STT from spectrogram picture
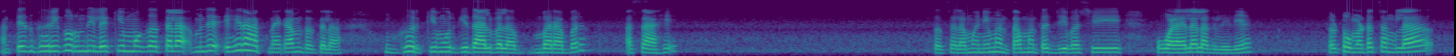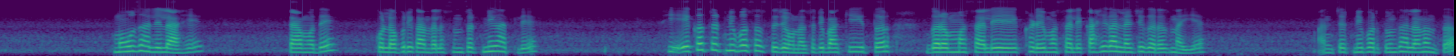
आणि तेच घरी करून दिले की मग त्याला म्हणजे हे राहत नाही काय म्हणतात त्याला घर की मुर्गी दाल बला बराबर असं आहे. तर चला म्हणे म्हणता म्हणता जीभ अशी वळायला लागलेली आहे. तर टोमॅटो चांगला मऊ झालेला आहे. त्यामध्ये कोल्हापुरी कांदा लसूण चटणी घातली आहे ही एकच चटणी बस असते जेवणासाठी. बाकी इतर गरम मसाले खडे मसाले काही घालण्याची गरज नाही आहे आणि चटणी परतून झाल्यानंतर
